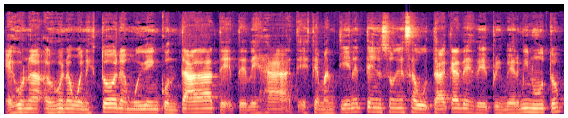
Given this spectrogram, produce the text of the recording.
Es una, es una buena historia, muy bien contada. Te, te deja, te, mantiene tenso en esa butaca desde el primer minuto.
